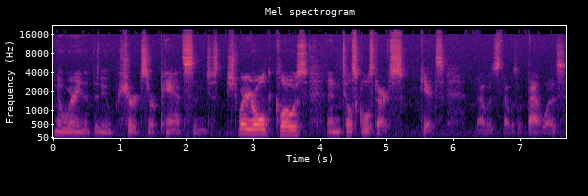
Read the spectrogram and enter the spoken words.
no wearing of the new shirts or pants, and just just wear your old clothes until school starts, kids. That was that was what that was.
